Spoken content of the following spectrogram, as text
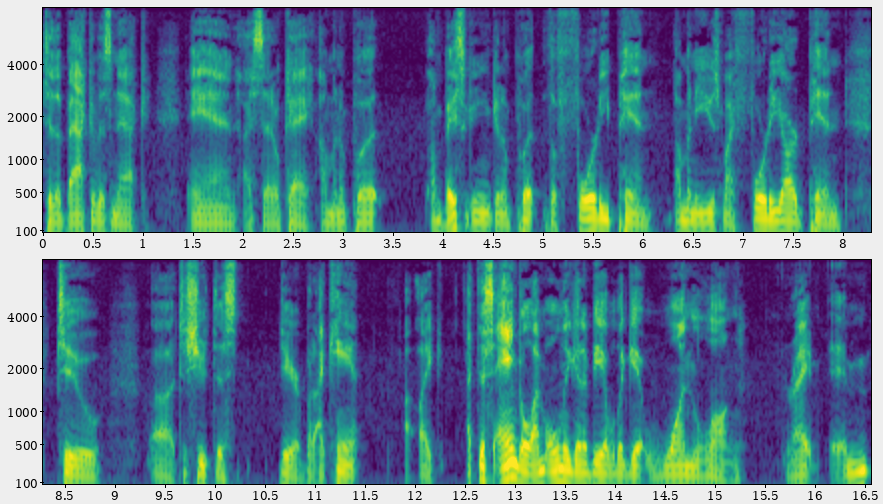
to the back of his neck, and I said, okay, I'm gonna put. I'm basically going to put the 40 pin I'm going to use my 40 yard pin to uh, to shoot this deer, but I can't like at this angle. I'm only going to be able to get one lung, right? And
